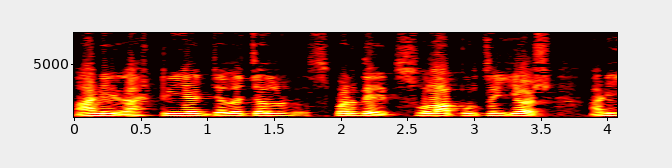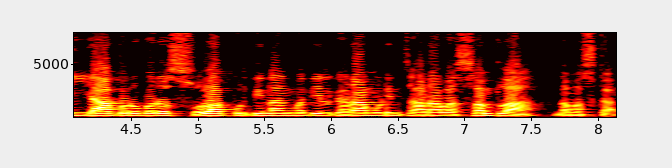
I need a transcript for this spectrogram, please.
आणि राष्ट्रीय जलचर स्पर्धेत सोलापूरचं यश आणि याबरोबरच सोलापूर दिनांकमधील घडामोडींचा आढावा संपला. नमस्कार.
